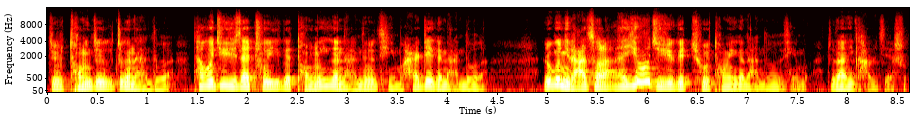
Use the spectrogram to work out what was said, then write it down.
就同这个这个难度的，他会继续再出一个同一个难度的题目，还是这个难度的。如果你答错了，他又继续给出同一个难度的题目，直到你考试结束。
